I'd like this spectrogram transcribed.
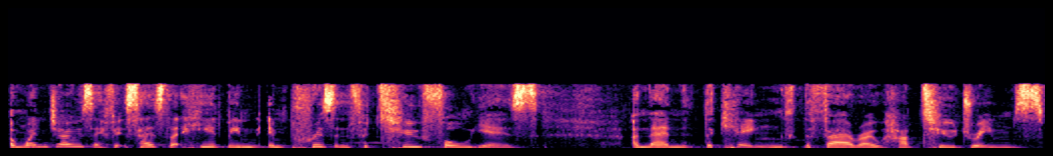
And when Joseph, it says that he had been in prison for two full years. And then the king, the Pharaoh, had two dreams.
